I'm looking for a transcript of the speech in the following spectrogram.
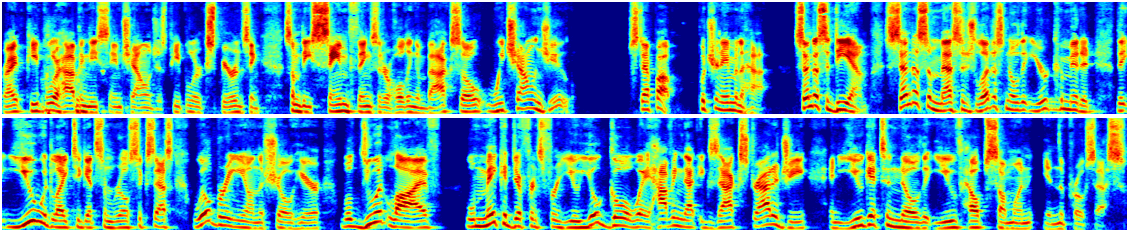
Right? People are having these same challenges. People are experiencing some of these same things that are holding them back. So we challenge you. Step up. Put your name in the hat. Send us a DM. Send us a message. Let us know that you're committed, that you would like to get some real success. We'll bring you on the show here. We'll do it live. We'll make a difference for you. You'll go away having that exact strategy, and you get to know that you've helped someone in the process.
